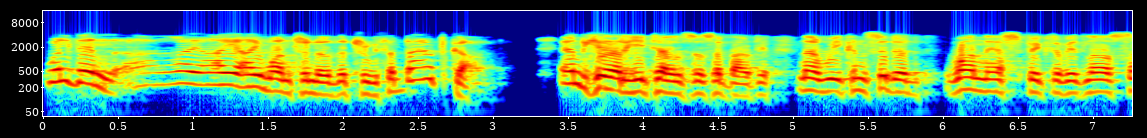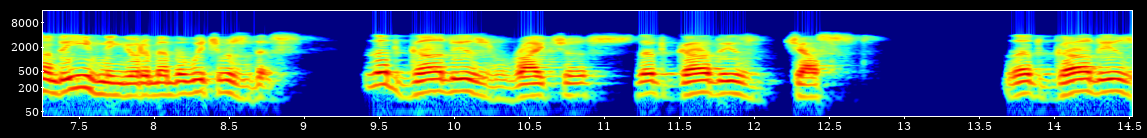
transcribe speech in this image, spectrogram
well, then I, I, I want to know the truth about God. And here he tells us about it. Now, we considered one aspect of it last Sunday evening, you remember, which was this that God is righteous, that God is just, that God is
